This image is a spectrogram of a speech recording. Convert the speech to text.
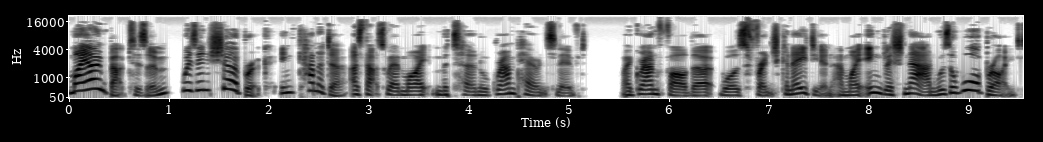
My own baptism was in Sherbrooke, in Canada, as that's where my maternal grandparents lived. My grandfather was French Canadian, and my English nan was a war bride.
